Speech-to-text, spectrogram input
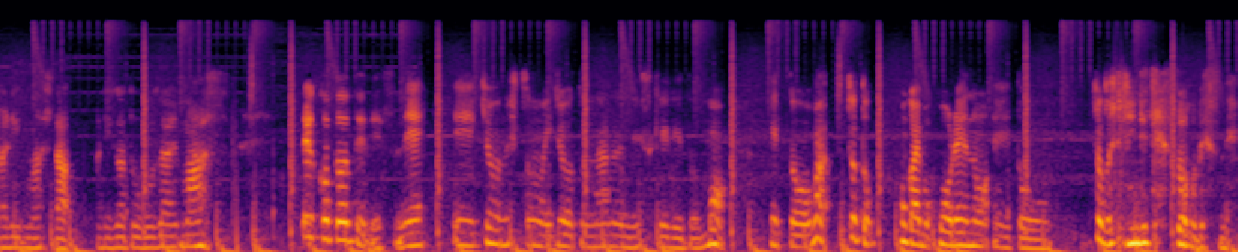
ありました。ありがとうございます。ということでですね、えー今日の質問は以上となるんですけれども、えっと、まあ、ちょっと今回も恒例の、えっと、ちょっと心理テストをですね、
